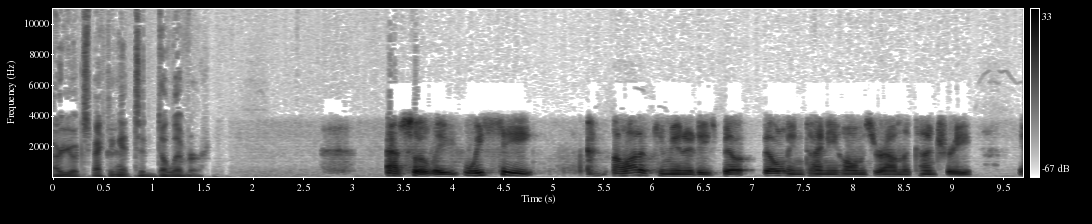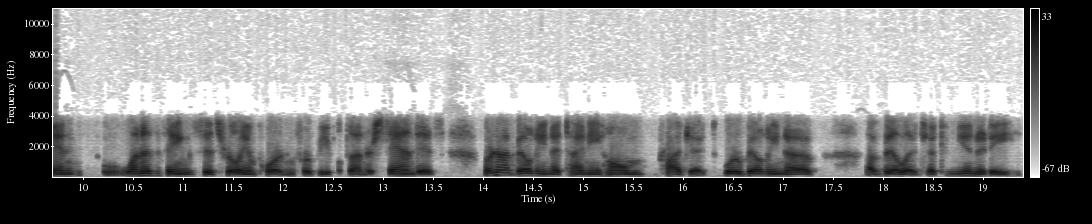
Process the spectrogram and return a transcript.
are you expecting it to deliver? Absolutely. We see a lot of communities build, building tiny homes around the country. And one of the things that's really important for people to understand is we're not building a tiny home project. We're building a, a village, a community.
